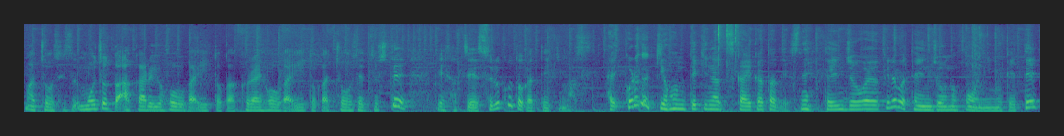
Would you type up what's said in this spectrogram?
まあ、調節もうちょっと明るい方がいいとか暗い方がいいとか調節して撮影することができます、はい、これが基本的な使い方ですね。天井が良ければ天井の方に向けて、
